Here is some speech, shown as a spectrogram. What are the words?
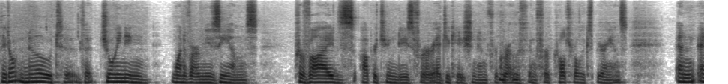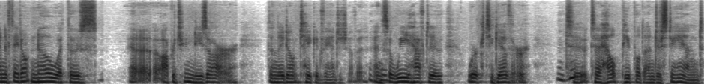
they don't know to, that joining one of our museums provides opportunities for education and for mm-hmm. growth mm -hmm. and for cultural experience. And, and if they don't know what those uh, opportunities are, then they don't take advantage of it. Mm -hmm. And mm-hmm. so we have to work together mm -hmm. to, to help people to understand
